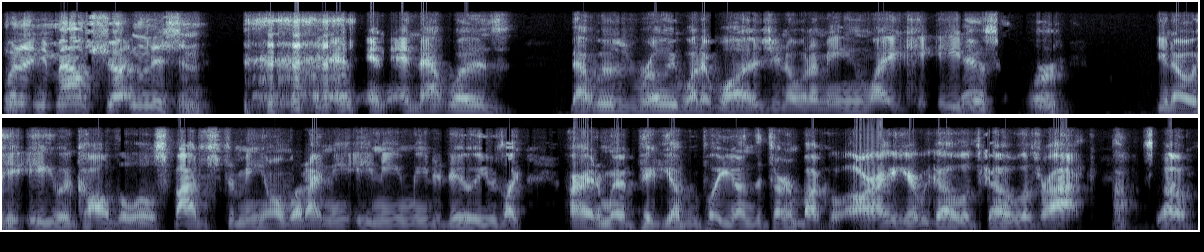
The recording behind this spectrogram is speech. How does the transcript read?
Put in your mouth shut and listen. and, and and that was that was really what it was. You know what I mean? Like he, he Yeah. just, We're- you know, he, he would call the little spots to me on what I need he needed me to do. He was like, "All right, I'm going to pick you up and put you on the turnbuckle. All right, here we go. Let's go. Let's rock." So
